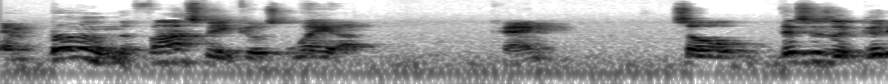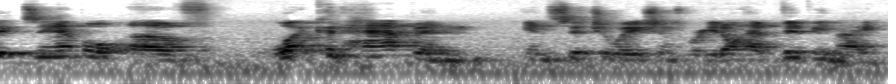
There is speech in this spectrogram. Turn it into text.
and boom, the phosphate goes way up. Okay? So this is a good example of what could happen in situations where you don't have vivianite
